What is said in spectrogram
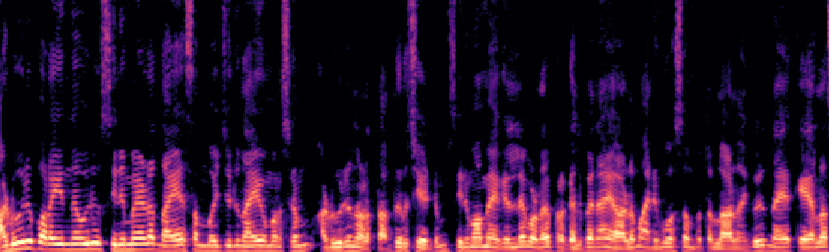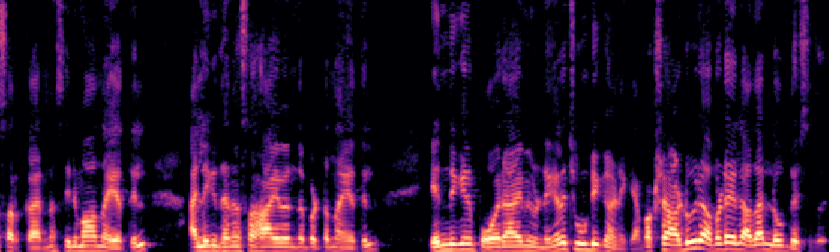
അടൂർ പറയുന്ന ഒരു സിനിമയുടെ നയം സംബന്ധിച്ചൊരു നയവിമർശനം അടൂർ നടത്താം. തീർച്ചയായിട്ടും സിനിമാ മേഖലയിലെ വളരെ പ്രഗത്ഭനായ ആളും അനുഭവ സമ്പത്തുള്ള ആളെങ്കിൽ നയ കേരള സർക്കാരിന് സിനിമാ നയത്തിൽ അല്ലെങ്കിൽ ധനസഹായ ബന്ധപ്പെട്ട നയത്തിൽ എന്തെങ്കിലും പോരായ്മയുണ്ടെങ്കിൽ അത് ചൂണ്ടിക്കാണിക്കാം. പക്ഷേ അടൂർ അവിടെ അതല്ല ഉദ്ദേശിച്ചത്.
